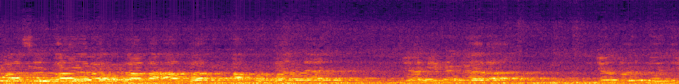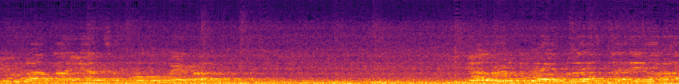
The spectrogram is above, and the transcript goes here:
masuk ke areal Tanah Abang, Kabupaten Jatinegara, jalur 7 rangkaian 10 meter. Jalur 12 dari arah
